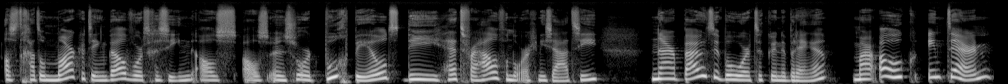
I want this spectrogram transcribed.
als het gaat om marketing wel wordt gezien als, als een soort boegbeeld die het verhaal van de organisatie naar buiten behoort te kunnen brengen, maar ook intern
